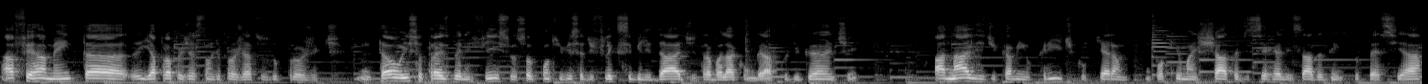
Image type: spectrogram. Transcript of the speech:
a ferramenta e a própria gestão de projetos do Project. Então, isso traz benefícios sob o ponto de vista de flexibilidade, de trabalhar com gráfico gigante, análise de caminho crítico, que era um pouquinho mais chata de ser realizada dentro do PSA.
